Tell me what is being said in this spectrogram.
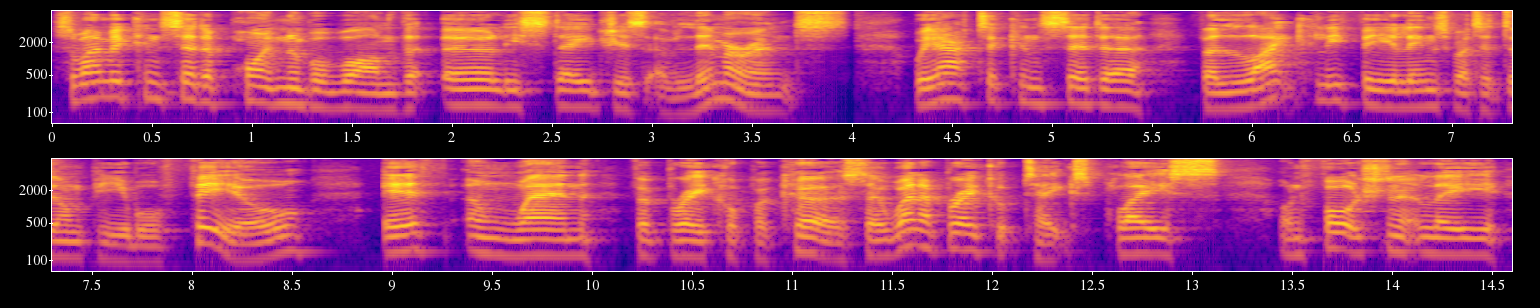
So when we consider point number one, the early stages of limerence, we have to consider the likely feelings that a dumpee will feel if and when the breakup occurs. So when a breakup takes place, unfortunately,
